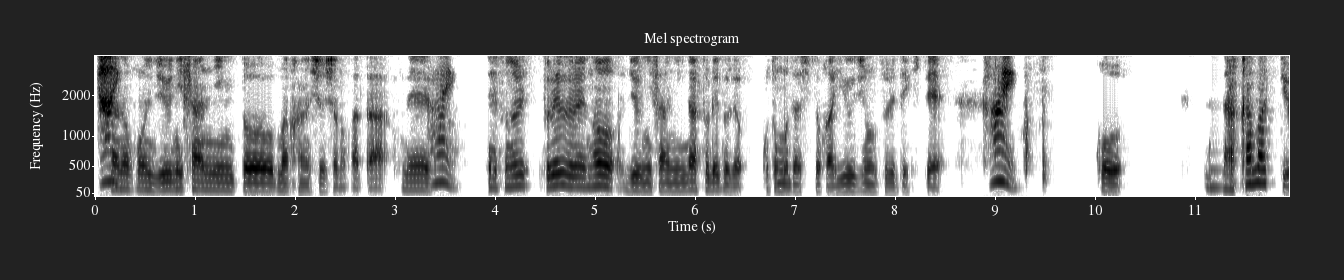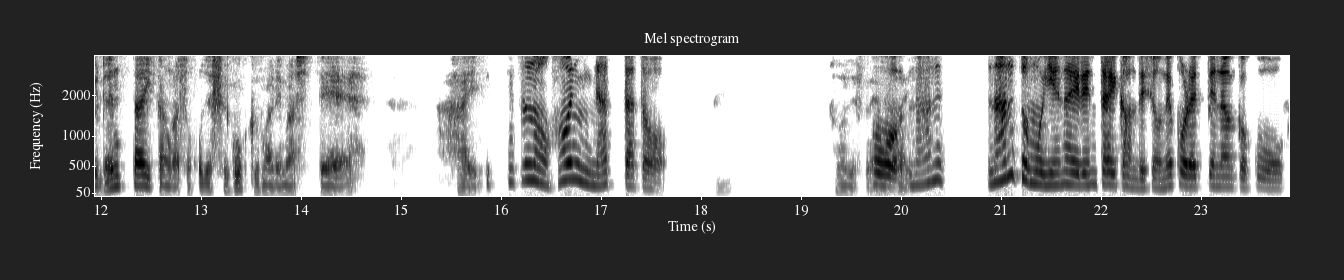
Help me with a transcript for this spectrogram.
はい、あの、この12、3人と、まあ、監修者の方で、はい、でそれそれぞれの12、3人がそれぞれお友達とか友人を連れてきて、はい。こう、仲間っていう連帯感がそこですごく生まれまして、はい。一つの本になったと。そうですね。こう、はい、なん、なんとも言えない連帯感でしょうね。これってなんかこう、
